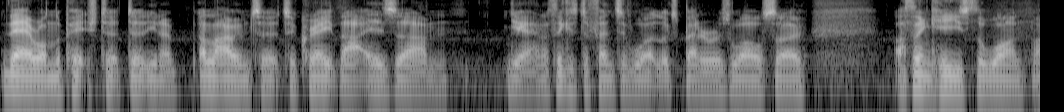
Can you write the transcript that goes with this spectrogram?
there on the pitch to, to you know allow him to, to create that is um, yeah, and I think his defensive work looks better as well. So I think he's the one. I,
